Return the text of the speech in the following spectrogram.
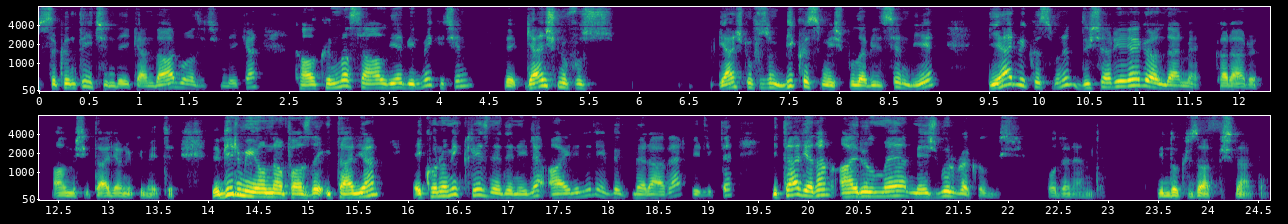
sıkıntı içindeyken, darboğaz içindeyken kalkınma sağlayabilmek için ve genç nüfus genç nüfusun bir kısmı iş bulabilsin diye diğer bir kısmını dışarıya gönderme kararı almış İtalyan hükümeti. Ve bir milyondan fazla İtalyan ekonomik kriz nedeniyle aileleriyle beraber birlikte İtalya'dan ayrılmaya mecbur bırakılmış o dönemde 1960'larda.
